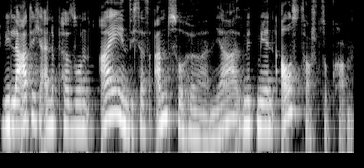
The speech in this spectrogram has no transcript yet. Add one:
Wie lade ich eine Person ein, sich das anzuhören, ja, mit mir in Austausch zu kommen?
